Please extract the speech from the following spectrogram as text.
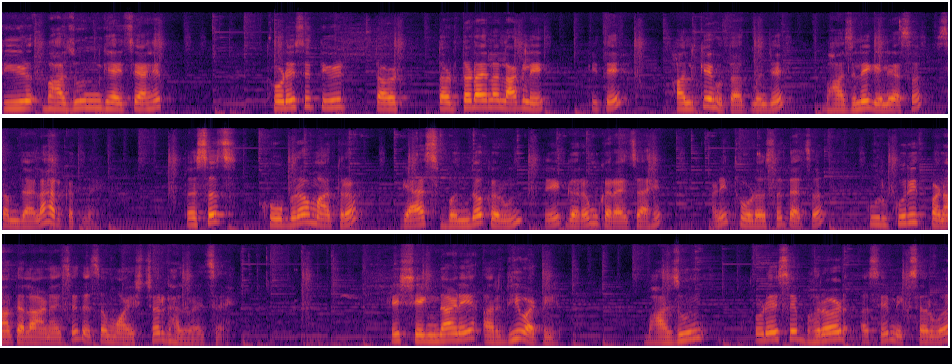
तीळ भाजून घ्यायचे आहेत. थोडेसे तीळ तड तडतडायला लागले की ते हलके होतात. म्हणजे भाजले गेले असं समजायला हरकत नाही. तसंच खोबरं मात्र गॅस बंद करून ते गरम करायचं आहे आणि थोडंसं त्याचं कुरकुरीतपणा त्याला आणायचं त्याचं मॉइश्चर घालवायचं आहे. हे शेंगदाणे अर्धी वाटी भाजून थोडेसे भरड असे मिक्सरवर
